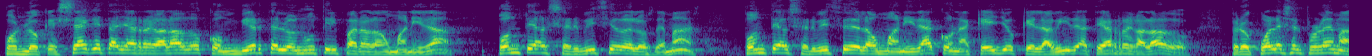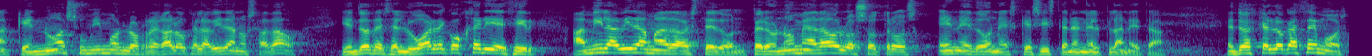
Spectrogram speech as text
Pues lo que sea que te haya regalado, conviértelo en útil para la humanidad. Ponte al servicio de los demás. Ponte al servicio de la humanidad con aquello que la vida te ha regalado. Pero ¿cuál es el problema? Que no asumimos los regalos que la vida nos ha dado. Y entonces, en lugar de coger y decir, a mí la vida me ha dado este don, pero no me ha dado los otros N dones que existen en el planeta. Entonces, ¿qué es lo que hacemos?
